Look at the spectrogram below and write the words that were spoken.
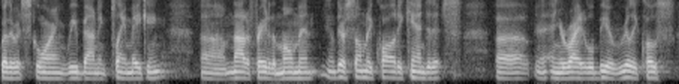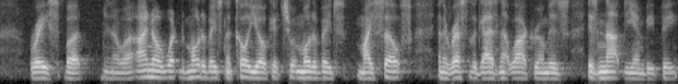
whether it's scoring, rebounding, playmaking. Um, not afraid of the moment. You know, there's so many quality candidates uh, and and you're right, it will be a really close race, but, you know, I know what motivates Nikola Jokic, what motivates myself and the rest of the guys in that locker room is, is not the MVP.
